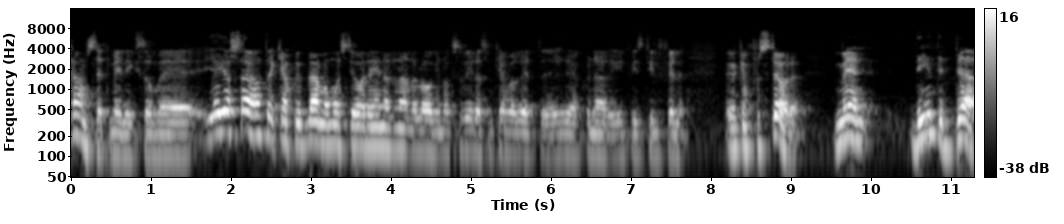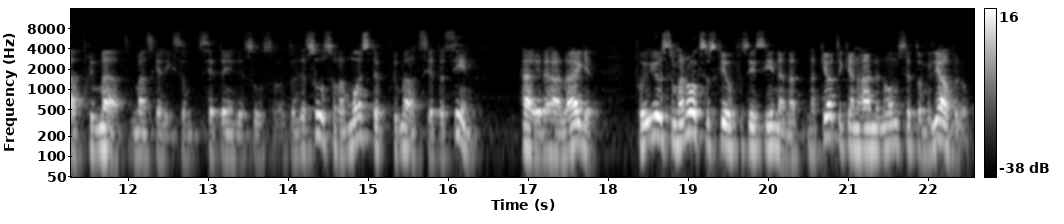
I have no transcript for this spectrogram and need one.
tramset med liksom, eh, ja, jag säger inte kanske ibland man måste göra det ena eller den andra lagen och så vidare som kan vara rätt eh, reaktionär i ett visst tillfälle. Jag kan förstå det. Men det är inte där primärt man ska liksom sätta in resurserna. Utan resurserna måste primärt sättas in här i det här läget. För just som han också skriver precis innan, att narkotikahandeln omsätter miljardbelopp.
